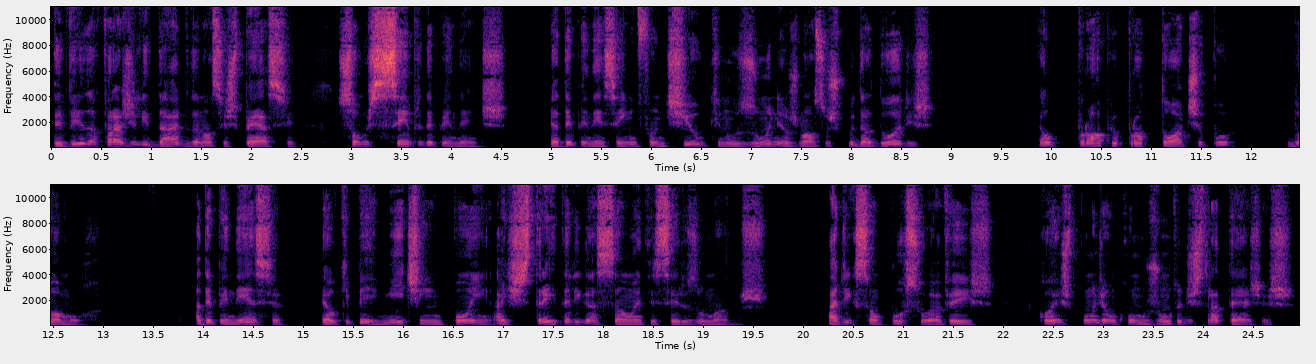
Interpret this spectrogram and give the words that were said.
Devido à fragilidade da nossa espécie, somos sempre dependentes. E a dependência infantil que nos une aos nossos cuidadores é o próprio protótipo do amor. A dependência é o que permite e impõe a estreita ligação entre seres humanos. A adicção, por sua vez, corresponde a um conjunto de estratégias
